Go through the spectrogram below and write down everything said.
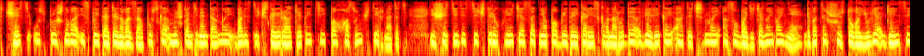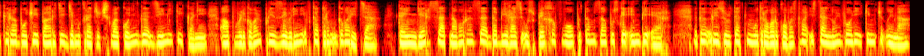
В честь успешного испытательного запуска межконтинентальной баллистической ракеты типа Хасун-14 и 64-летия со дня победы корейского народа в Великой Отечественной освободительной войне 26 июля генсек рабочей партии демократического конинга Зими Кикани опубликовал призывление, в котором говорится КНДР с одного раза добилась успехов в опытном запуске МБР. Это результат мудрого руководства и стальной воли Ким Чен Ына,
